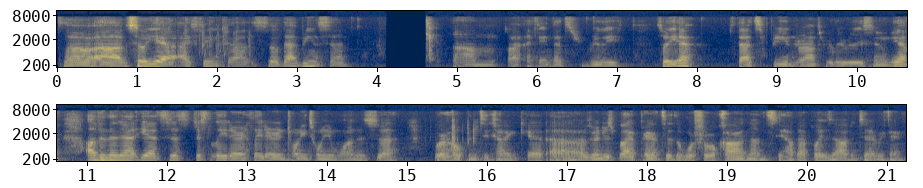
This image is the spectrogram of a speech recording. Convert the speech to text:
So, uh, so yeah, I think. Uh, so that being said, um, I, I think that's really. So yeah, that's being dropped really, really soon. Yeah. Other than that, yeah, it's just just later, later in 2021 is. Uh, we're hoping to kind of get uh, Avengers Black Panther, the War for Wakanda, and see how that plays out into everything.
